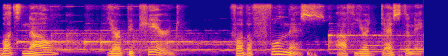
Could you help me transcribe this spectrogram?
but now you're prepared for the fullness of your destiny.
